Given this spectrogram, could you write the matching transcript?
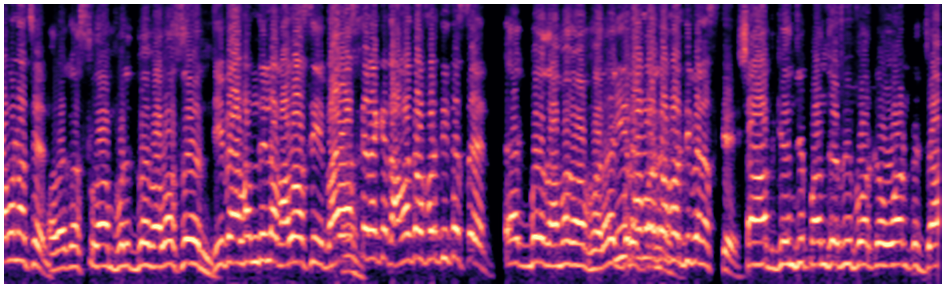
কেমন আছেন? আসসালাম ফরিদ ভাই ভালো আছেন? জি ভাই আলহামদুলিল্লাহ ভালো আছি। ভাই হ্যাঁ। আজকে নাকি ধামাকা অফার দিতেছেন? একবারে ধামাকা অফার ধামাকা অফার দিবেন আজকে? শার্ট গেঞ্জি পাঞ্জাবি বরকা ওয়ান পিস যা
